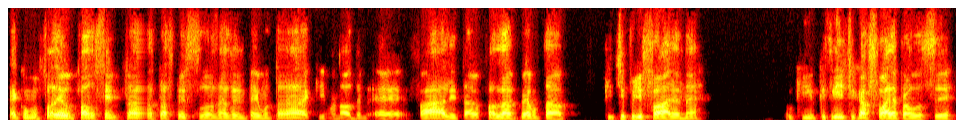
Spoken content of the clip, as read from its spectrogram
É como eu falei, eu falo sempre para as pessoas, né, às vezes me perguntam ah, que Ronaldo é, falha e tal, eu falo, perguntar que tipo de falha, né? O que, o que significa falha para você?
